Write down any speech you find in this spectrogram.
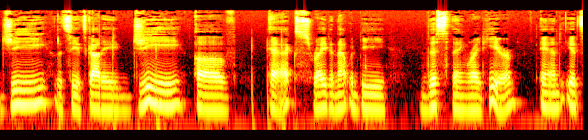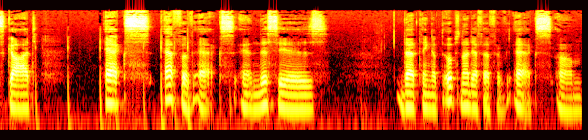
g, let's see, it's got a g of x, right? And that would be this thing right here. And it's got x f of x. And this is that thing up, oops, not f f of x, um,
